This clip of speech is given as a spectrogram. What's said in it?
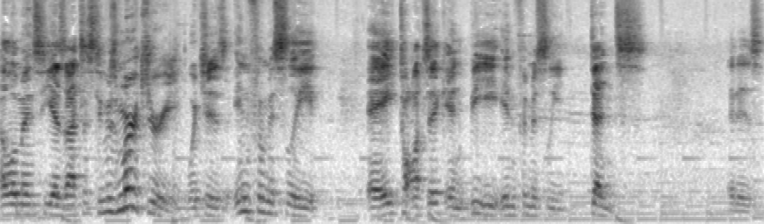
elements he has access to is mercury, which is infamously A, toxic, and B, infamously dense. It is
